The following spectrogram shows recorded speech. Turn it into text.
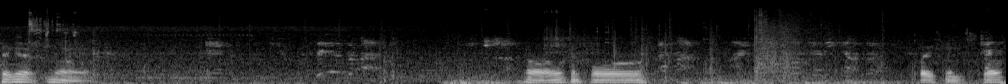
To it? No. Oh, I'm looking for placement stuff.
